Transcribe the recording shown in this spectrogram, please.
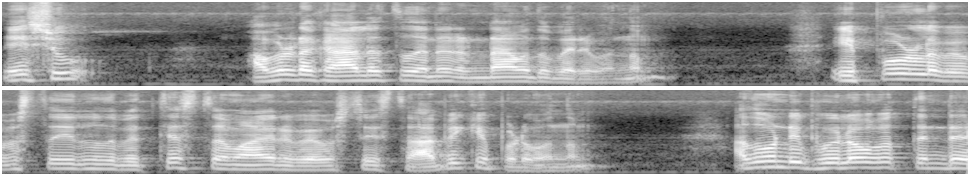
യേശു അവരുടെ കാലത്ത് തന്നെ രണ്ടാമത് വരുമെന്നും ഇപ്പോഴുള്ള വ്യവസ്ഥയിൽ നിന്ന് വ്യത്യസ്തമായൊരു വ്യവസ്ഥ സ്ഥാപിക്കപ്പെടുമെന്നും അതുകൊണ്ട് ഈ ഭൂലോകത്തിന്റെ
